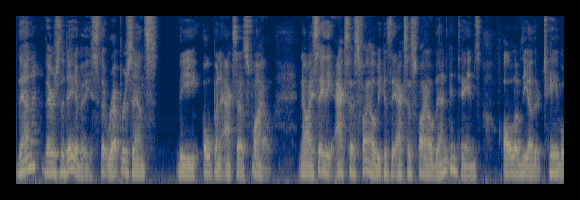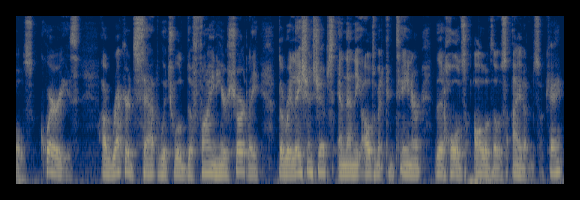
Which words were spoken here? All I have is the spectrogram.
Then there's the database that represents the open access file. Now I say the access file because the access file then contains all of the other tables, queries, a record set, which we'll define here shortly, the relationships, and then the ultimate container that holds all of those items, okay?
